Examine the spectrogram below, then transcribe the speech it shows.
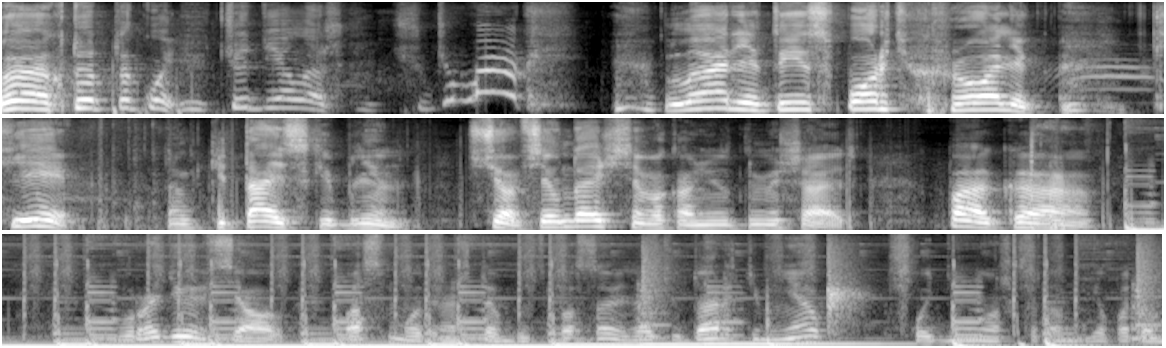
А, кто такой? Что делаешь? Чувак! Ларри, ты испортил ролик. Ки. Там китайский, блин. Все, всем удачи, всем пока, мне тут не мешает. Пока. Вроде взял. Посмотрим, что будет способен. Дать ударьте меня хоть немножко там. Я потом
